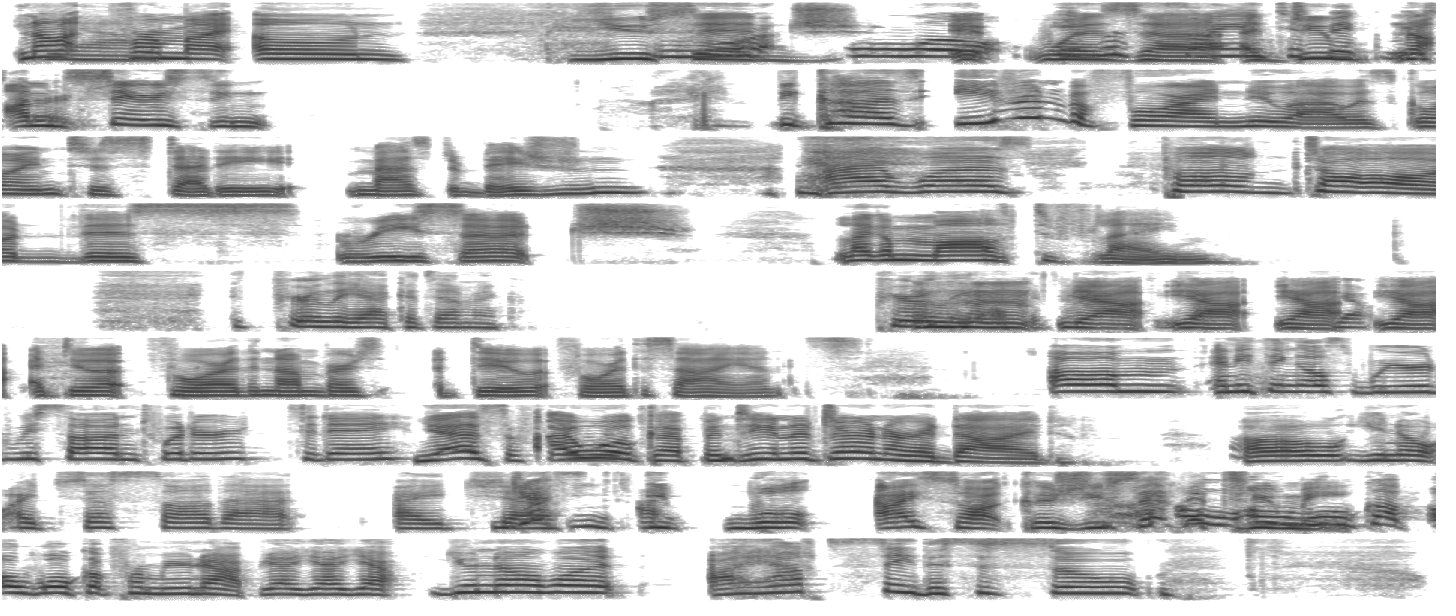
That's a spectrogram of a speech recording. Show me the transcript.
not Yeah. for my own usage Well, it was, uh, I do scientific no, I'm research. seriously because even before I knew I was going to study masturbation, I was pulled toward this research like a moth to flame. It's purely academic. Purely Mhm. academic. Yeah, yeah, yeah, Yep. yeah. I do it for the numbers. I do it for the science. Um. Anything else weird we saw on Twitter today? Yes, I we- woke up and Tina Turner had died. Oh, you know, I just saw that. I just. yeah, you- well, I saw it because you said oh, it to oh, me. woke up. Oh, woke up from your nap. Yeah, yeah, yeah. You know what? I have to say, this is so.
